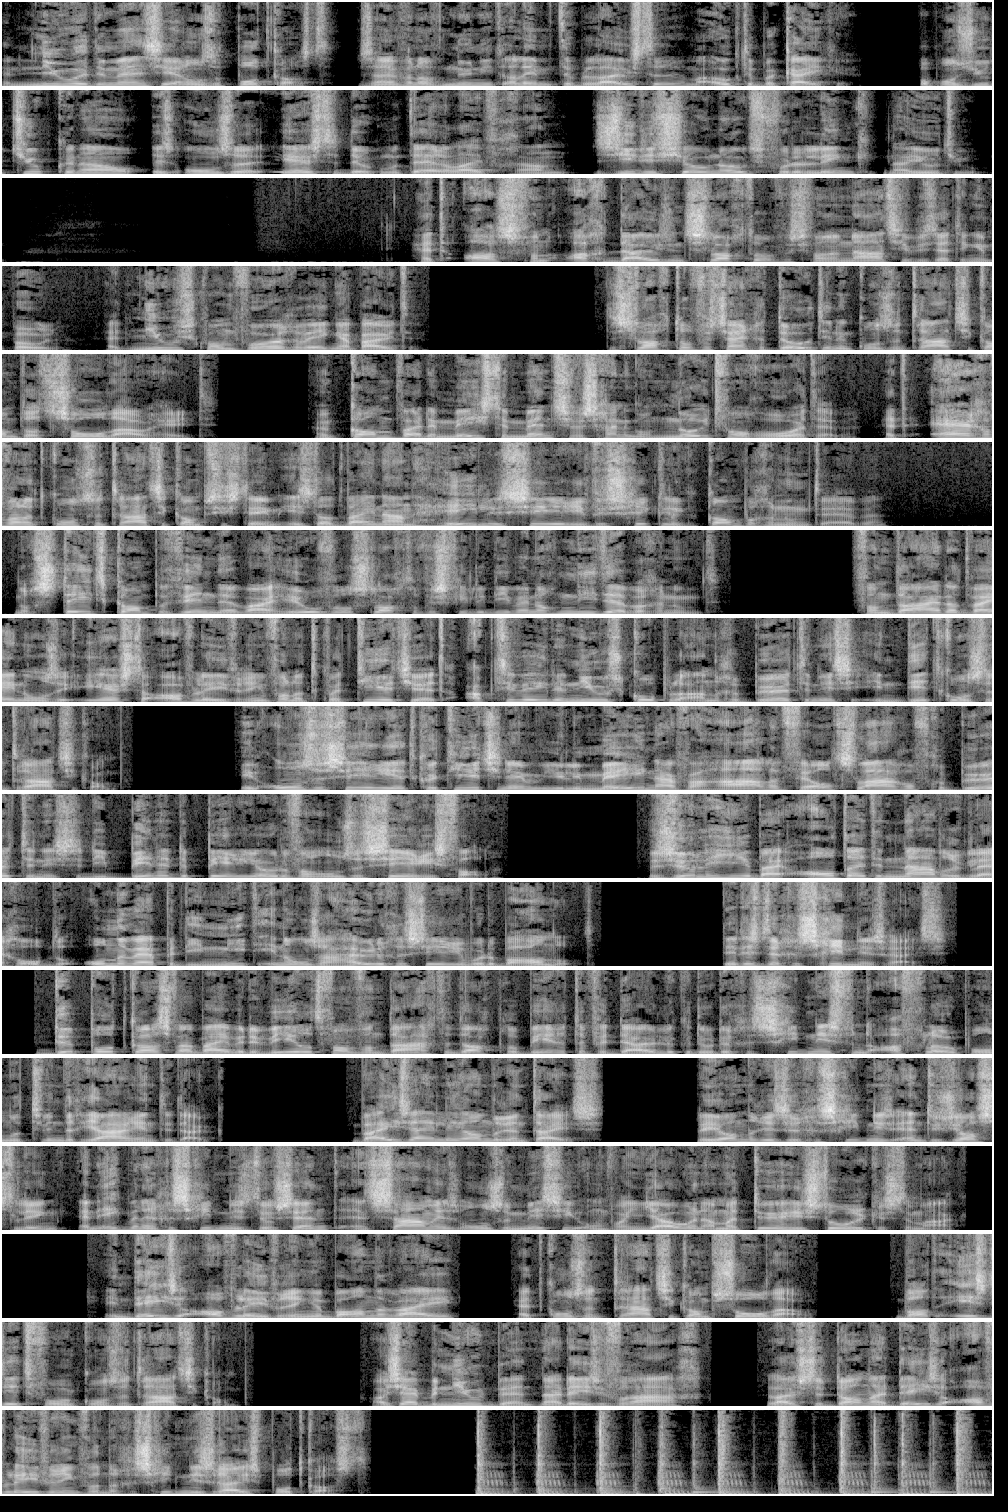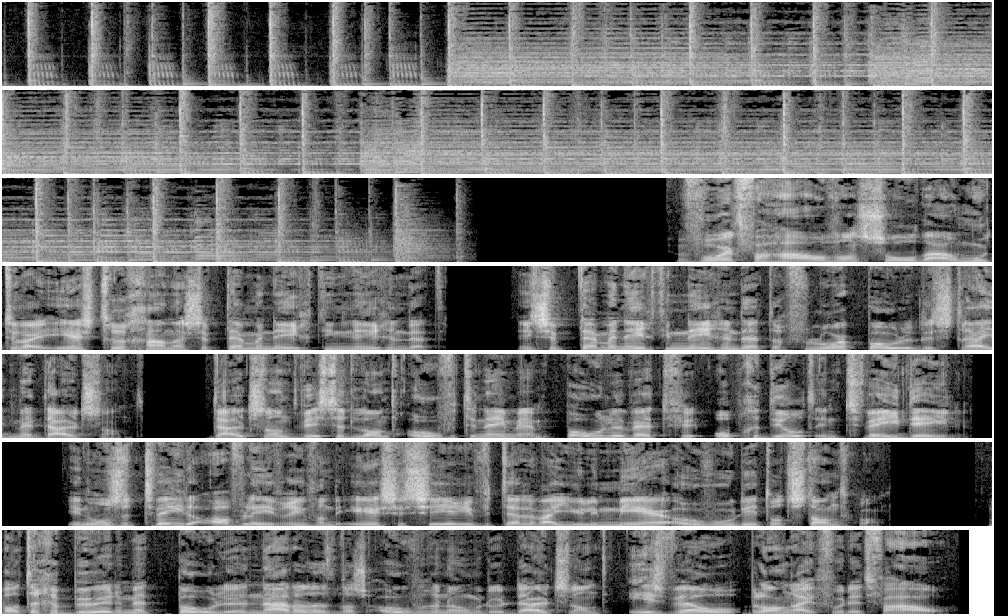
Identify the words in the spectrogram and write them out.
Een nieuwe dimensie aan onze podcast. We zijn vanaf nu niet alleen te beluisteren, maar ook te bekijken. Op ons YouTube-kanaal is onze eerste documentaire live gegaan. Zie de show notes voor de link naar YouTube. Het as van 8000 slachtoffers van de nazi-bezetting in Polen. Het nieuws kwam vorige week naar buiten. De slachtoffers zijn gedood in een concentratiekamp dat Soldau heet. Een kamp waar de meeste mensen waarschijnlijk nog nooit van gehoord hebben. Het erge van het concentratiekampsysteem is dat wij na een hele serie verschrikkelijke kampen genoemd hebben, nog steeds kampen vinden waar heel veel slachtoffers vielen die wij nog niet hebben genoemd. Vandaar dat wij in onze eerste aflevering van het kwartiertje het actuele nieuws koppelen aan de gebeurtenissen in dit concentratiekamp. In onze serie Het kwartiertje nemen we jullie mee naar verhalen, veldslagen of gebeurtenissen die binnen de periode van onze series vallen. We zullen hierbij altijd een nadruk leggen op de onderwerpen die niet in onze huidige serie worden behandeld. Dit is de geschiedenisreis. De podcast waarbij we de wereld van vandaag de dag proberen te verduidelijken door de geschiedenis van de afgelopen 120 jaar in te duiken. Wij zijn Leander en Thijs. Leander is een geschiedenisenthousiasteling en ik ben een geschiedenisdocent en samen is onze missie om van jou een amateur-historicus te maken. In deze afleveringen behandelen wij het concentratiekamp Soldau. Wat is dit voor een concentratiekamp? Als jij benieuwd bent naar deze vraag, luister dan naar deze aflevering van de Geschiedenisreis podcast. Voor het verhaal van Soldau moeten wij eerst teruggaan naar september 1939. In september 1939 verloor Polen de strijd met Duitsland. Duitsland wist het land over te nemen en Polen werd opgedeeld in twee delen. In onze tweede aflevering van de eerste serie vertellen wij jullie meer over hoe dit tot stand kwam. Wat er gebeurde met Polen nadat het was overgenomen door Duitsland is wel belangrijk voor dit verhaal.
